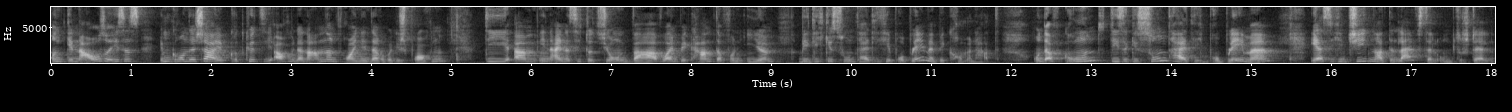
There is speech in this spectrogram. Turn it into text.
Und genauso ist es im Grunde schau. Ich habe gerade kürzlich auch mit einer anderen Freundin darüber gesprochen, die ähm, in einer Situation war, wo ein Bekannter von ihr wirklich gesundheitliche Probleme bekommen hat. Und aufgrund dieser gesundheitlichen Probleme er sich entschieden hat, den Lifestyle umzustellen.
